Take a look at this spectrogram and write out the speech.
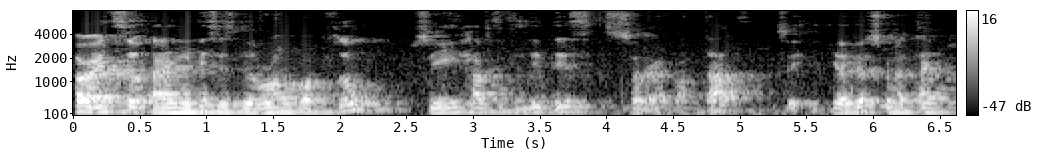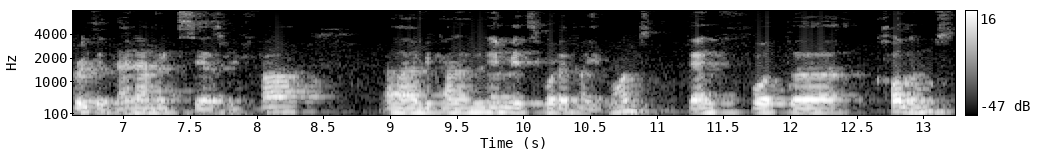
all right, so I, this is the wrong workflow. So you have to delete this. Sorry about that. So you're just going to type create a dynamic CSV file. Uh, you can name it whatever you want. Then for the columns,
